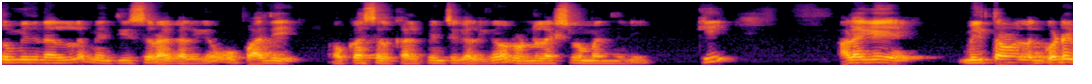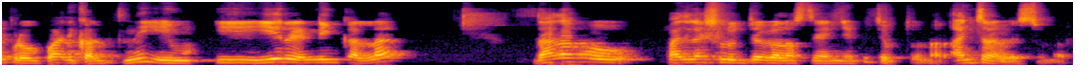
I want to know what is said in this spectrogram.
తొమ్మిది నెలల్లో మేము తీసుకురాగలిగాం ఉపాధి అవకాశాలు కల్పించగలిగాం రెండు లక్షల మందికి. అలాగే మిగతా వాళ్ళకి కూడా ఇప్పుడు ఉపాధి కలుపుతుంది ఈ ఈ ఇయర్ ఎండింగ్ కల్లా దాదాపు పది లక్షల ఉద్యోగాలు వస్తాయని చెప్పి చెప్తున్నారు. అంచనా వేస్తున్నారు.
